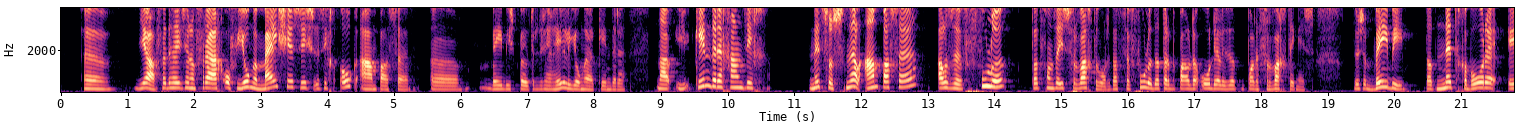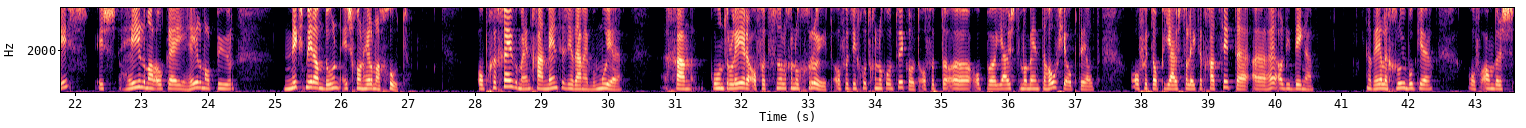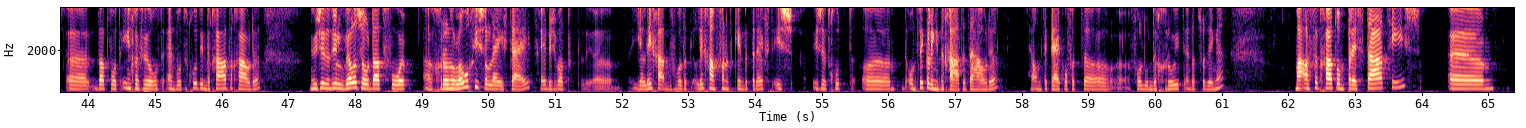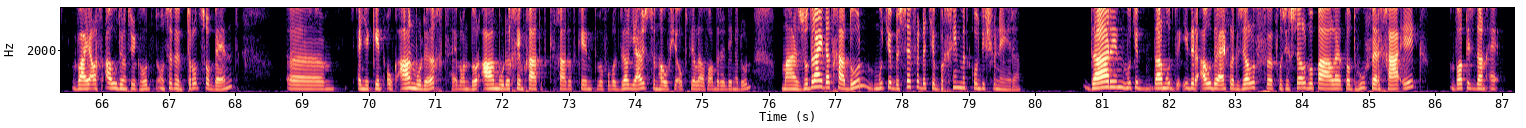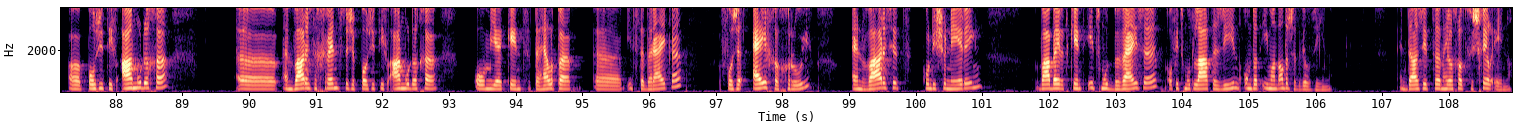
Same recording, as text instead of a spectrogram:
Ja, verder is er een vraag of jonge meisjes zich ook aanpassen. Uh, baby's, peuteren, dus hele jonge kinderen. Nou, kinderen gaan zich net zo snel aanpassen als ze voelen dat van ze is verwacht worden. Dat ze voelen dat er bepaalde oordeel is, dat er bepaalde verwachting is. Dus een baby dat net geboren is, is helemaal oké, helemaal puur. Niks meer aan doen, is gewoon helemaal goed. Op een gegeven moment gaan mensen zich daarmee bemoeien gaan controleren of het snel genoeg groeit, of het zich goed genoeg ontwikkelt, of het uh, op uh, juiste momenten hoofdje optilt, of het op juiste leeftijd gaat zitten, uh, al die dingen. Dat hele groeiboekje of anders, dat wordt ingevuld en wordt goed in de gaten gehouden. Nu is het natuurlijk wel zo dat voor chronologische leeftijd, dus wat je lichaam, bijvoorbeeld het lichaam van het kind betreft, is, is het goed de ontwikkeling in de gaten te houden om te kijken of het uh, voldoende groeit en dat soort dingen. Maar als het gaat om prestaties, ehm, waar je als ouder natuurlijk ontzettend trots op bent. Ehm, en je kind ook aanmoedigt. Hè, want door aanmoediging gaat het, gaat het kind bijvoorbeeld wel juist zijn hoofdje optillen of andere dingen doen. Maar zodra je dat gaat doen, moet je beseffen dat je begint met conditioneren. Daarin moet, je, daar moet ieder ouder eigenlijk zelf eh, voor zichzelf bepalen tot hoe ver ga ik. Wat is dan e-, uh, positief aanmoedigen. Uh, en waar is de grens tussen positief aanmoedigen om je kind te helpen uh, iets te bereiken voor zijn eigen groei? En waar is het conditionering waarbij het kind iets moet bewijzen of iets moet laten zien omdat iemand anders het wil zien? En daar zit een heel groot verschil in.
